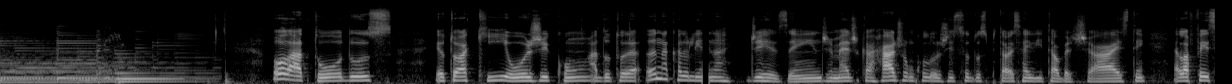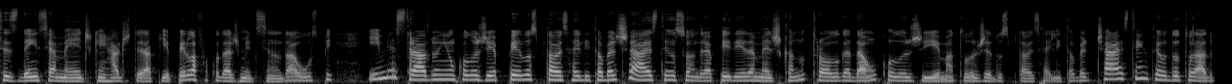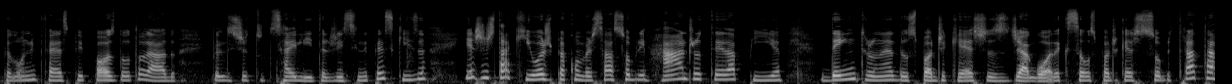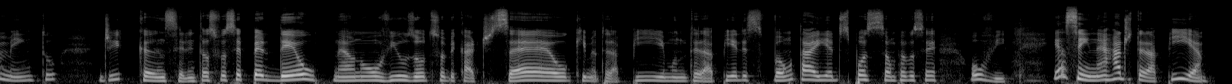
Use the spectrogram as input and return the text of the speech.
Olá a todos. Eu estou aqui hoje com a doutora Ana Carolina de Rezende, médica radio-oncologista do Hospital Israelita Albert Einstein. Ela fez residência médica em radioterapia pela Faculdade de Medicina da USP e mestrado em oncologia pelo Hospital Israelita Albert Einstein. Eu sou Andréa Pereira, médica nutróloga da Oncologia e Hematologia do Hospital Israelita Albert Einstein. Tenho doutorado pelo Unifesp e pós-doutorado pelo Instituto Israelita de Ensino e Pesquisa. E a gente está aqui hoje para conversar sobre radioterapia dentro né, dos podcasts de agora, que são os podcasts sobre tratamento de câncer. Então, se você perdeu, né, eu não ouvi os outros sobre carticel, quimioterapia, imunoterapia, eles vão estar tá aí à disposição para você ouvir. E assim, né, radioterapia,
